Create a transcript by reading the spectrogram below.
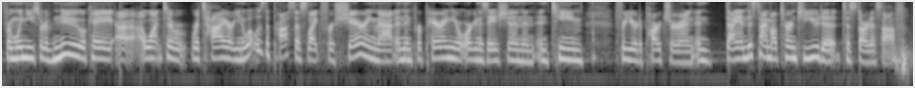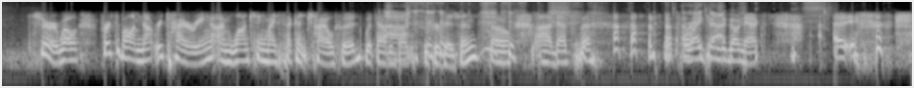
from when you sort of knew, okay, I, I, want to retire, you know, what was the process like for sharing that and then preparing your organization and, and team for your departure? And, and Diane, this time I'll turn to you to, to start us off. Sure. Well, first of all, I'm not retiring. I'm launching my second childhood without uh. adult supervision. So uh, that's uh, that's where I, like I tend to go next.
